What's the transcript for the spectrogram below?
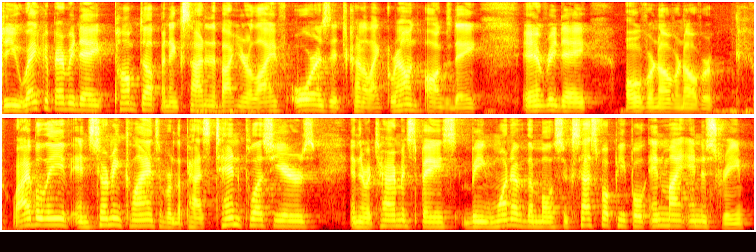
Do you wake up every day pumped up and excited about your life, or is it kind of like Groundhog's Day every day, over and over and over? Well, I believe in serving clients over the past 10 plus years in the retirement space, being one of the most successful people in my industry.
